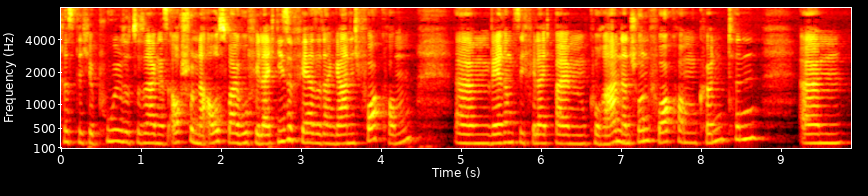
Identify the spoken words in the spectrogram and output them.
christliche Pool sozusagen ist auch schon eine Auswahl, wo vielleicht diese Verse dann gar nicht vorkommen ähm, während sie vielleicht beim Koran dann schon vorkommen könnten. Ähm,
